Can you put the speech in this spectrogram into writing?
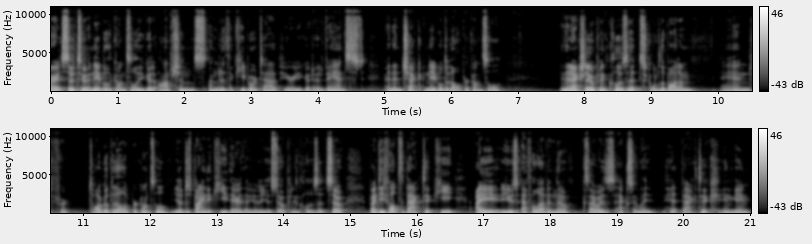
All right, so to enable the console, you go to Options under the keyboard tab here, you go to Advanced, and then check Enable Developer Console. And then actually open and close it, scroll to the bottom, and for Toggle Developer Console, you'll just bind a key there that you'll use to open and close it. So by default, it's the backtick key. I use F11 though, because I was accidentally hit backtick in game.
